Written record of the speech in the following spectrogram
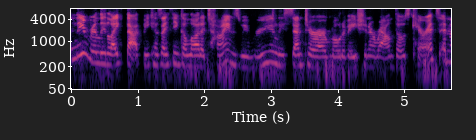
really, really like that because I think a lot of times we really center our motivation around those carrots. And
